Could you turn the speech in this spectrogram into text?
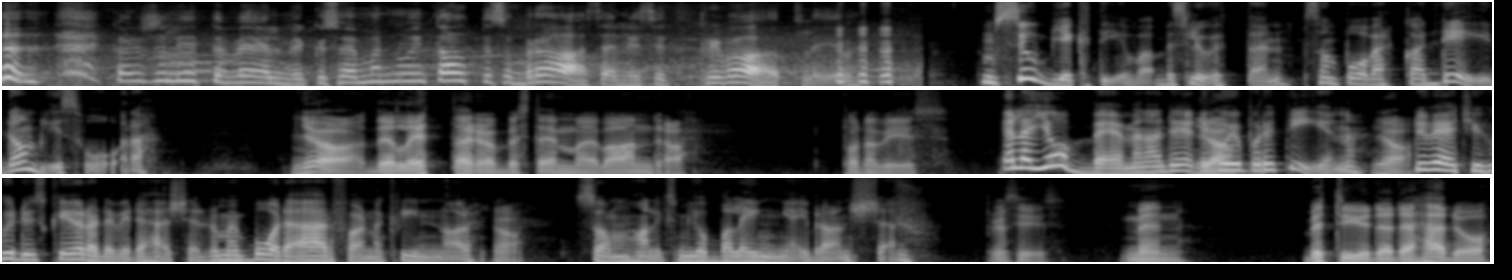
kanske lite väl mycket, så är man nog inte alltid så bra sen i sitt privatliv. De subjektiva besluten som påverkar dig, de blir svåra. Ja, det är lättare att bestämma över andra på något vis. Eller jobbet, jag menar, det, det Ja. går ju på rutin. Ja. Du vet ju hur du ska göra det vid det här skedet. De är båda erfarna kvinnor Ja, som har liksom jobbat länge i branschen. precis. Men betyder det här då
